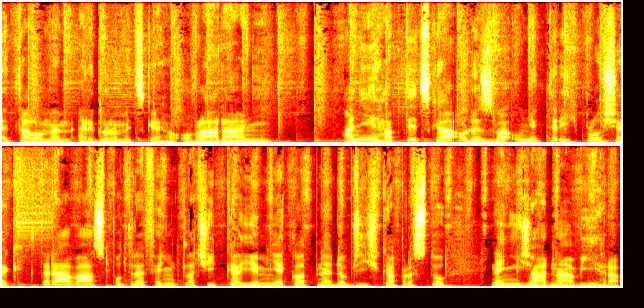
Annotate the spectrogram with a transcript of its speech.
etalonem ergonomického ovládání. Ani haptická odezva u některých plošek, která vás po trefení tlačítka jemně klepne do bříška prstu, není žádná výhra.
